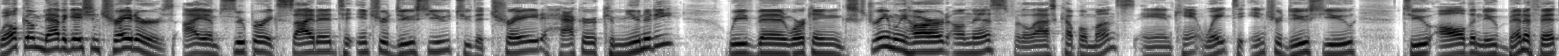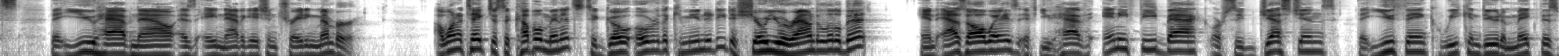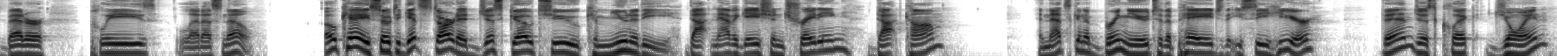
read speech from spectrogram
Welcome, navigation traders. I am super excited to introduce you to the trade hacker community. We've been working extremely hard on this for the last couple months and can't wait to introduce you to all the new benefits that you have now as a navigation trading member. I want to take just a couple minutes to go over the community to show you around a little bit. And as always, if you have any feedback or suggestions, that you think we can do to make this better, please let us know. Okay, so to get started, just go to community.navigationtrading.com, and that's going to bring you to the page that you see here. Then just click join.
